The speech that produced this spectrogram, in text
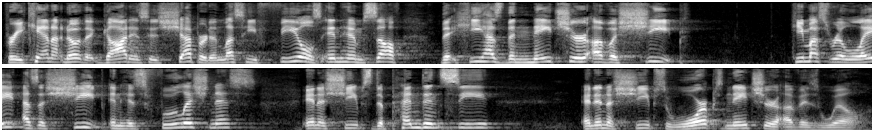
For he cannot know that God is his shepherd unless he feels in himself that he has the nature of a sheep. He must relate as a sheep in his foolishness, in a sheep's dependency, and in a sheep's warped nature of his will.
